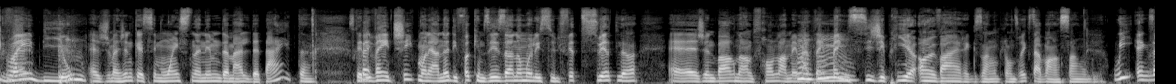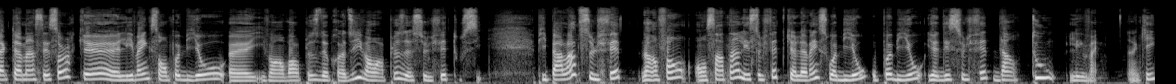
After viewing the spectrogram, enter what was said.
Le vin bio, euh, j'imagine que c'est moins synonyme de mal de tête. Parce que Ben- les vins cheap, moi, il y en a des fois qui me disent, ah non, moi, les sulfites, tout de suite, là, euh, j'ai une barre dans le front le lendemain matin, même si j'ai pris euh, un verre, exemple. On dirait que ça va ensemble. Oui, exactement. C'est sûr que euh, les vins qui sont pas bio, euh, ils vont avoir plus de produits, ils vont avoir plus de sulfites aussi. Puis parlant de sulfites, dans le fond, on s'entend les sulfites que le vin soit bio ou pas bio, il y a des sulfites dans tous les vins. OK?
